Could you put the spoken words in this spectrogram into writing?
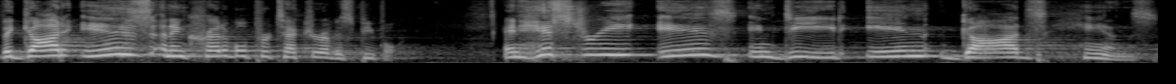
that God is an incredible protector of his people. And history is indeed in God's hands.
